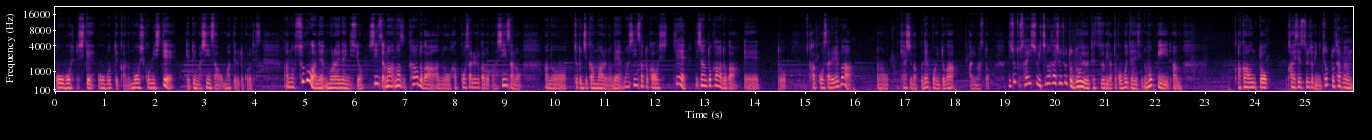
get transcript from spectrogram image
応募して応募っていうかあの申し込みして、えーと今審査を待ってるところです。あのすぐはねもらえないんですよ審査、まあ、まずカードがあの発行されるかどうか審査のあのちょっと時間もあるので、まあ、審査とかをしてでちゃんとカードが、えー、っと発行されればあのキャッシュバックでポイントがありますと。でちょっと最初一番最初ちょっとどういう手続きだったか覚えてないんですけどモッピーあのアカウント開設する時にちょっと多分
